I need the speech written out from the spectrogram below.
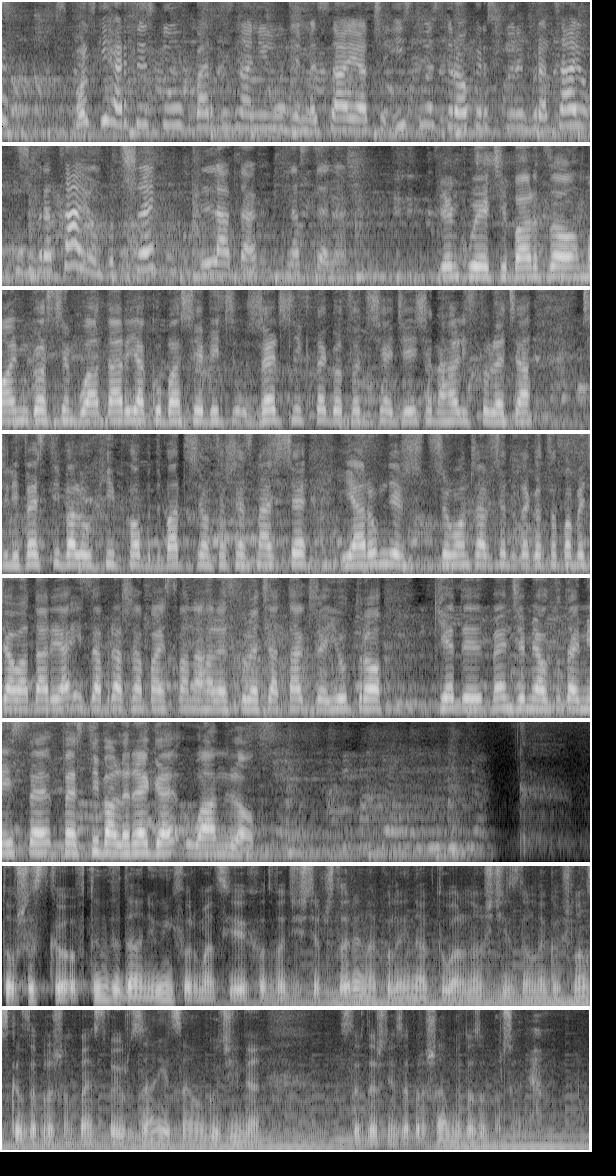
Z polskich artystów bardzo znani ludzie Messiah czy East West Rockers, którzy wracają, którzy wracają po trzech latach na scenę. Dziękuję Ci bardzo. Moim gościem była Daria Kubasiewicz, rzecznik tego, co dzisiaj dzieje się na hali stulecia, czyli festiwalu Hip Hop 2016. Ja również przyłączam się do tego, co powiedziała Daria i zapraszam Państwa na halę stulecia także jutro, kiedy będzie miał tutaj miejsce festiwal Reggae One Love. To wszystko w tym wydaniu informacji Echo 24. Na kolejne aktualności z Dolnego Śląska zapraszam Państwa już za niecałą godzinę. Serdecznie zapraszamy, do zobaczenia.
